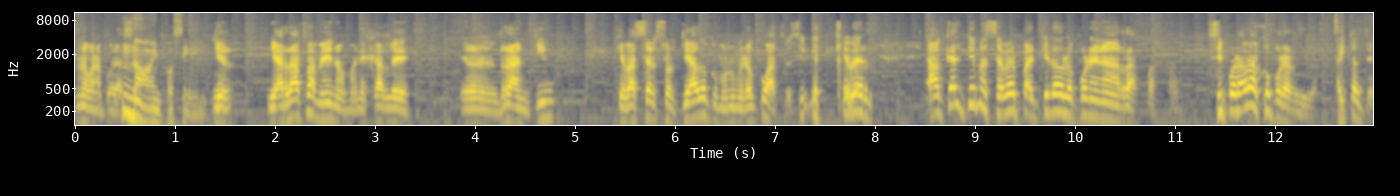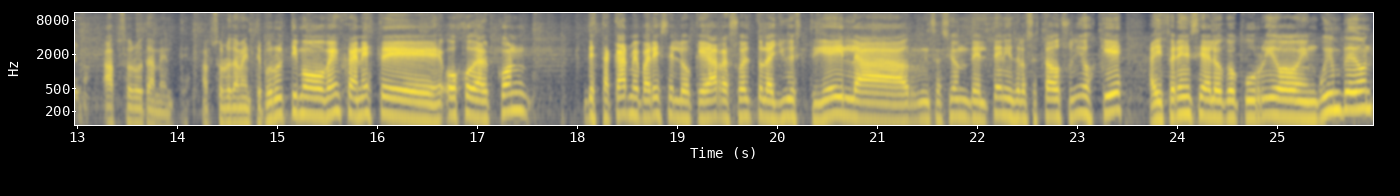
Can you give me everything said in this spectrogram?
no lo van a poder hacer. No, imposible. Y, y a Rafa menos manejarle el ranking, que va a ser sorteado como número 4. Así que hay que ver Acá el tema es saber para qué lado lo ponen a Rafa. Si por abajo o por arriba. Ahí está el tema. Absolutamente, absolutamente. Por último, Benja, en este ojo de halcón, destacar, me parece, lo que ha resuelto la USTA, la Organización del Tenis de los Estados Unidos, que, a diferencia de lo que ocurrió en Wimbledon,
